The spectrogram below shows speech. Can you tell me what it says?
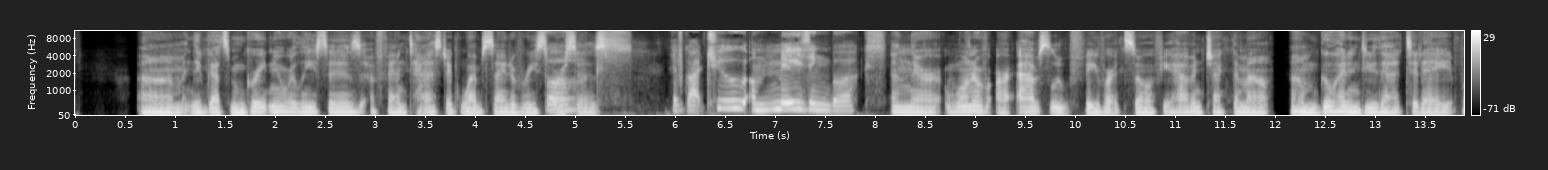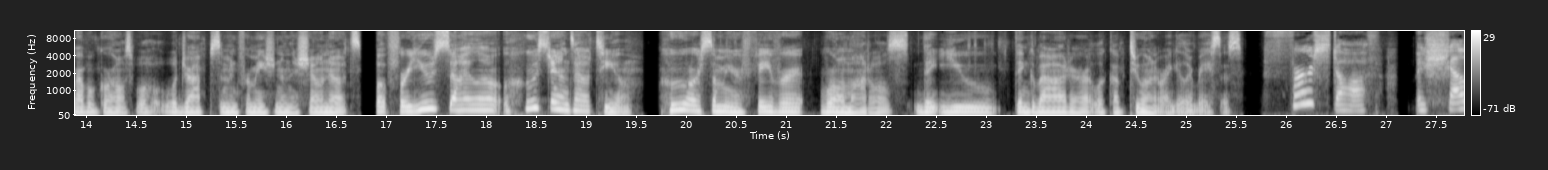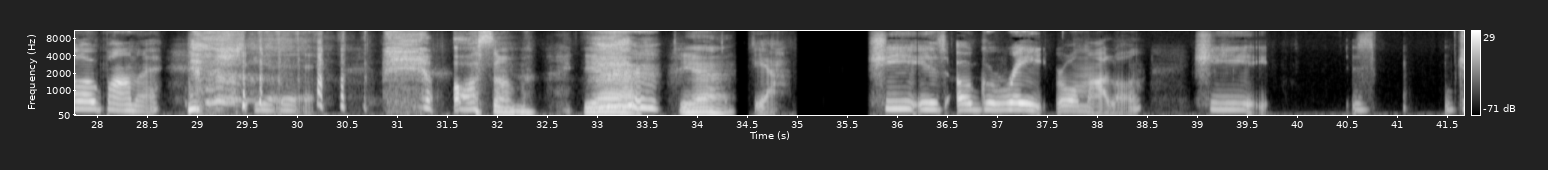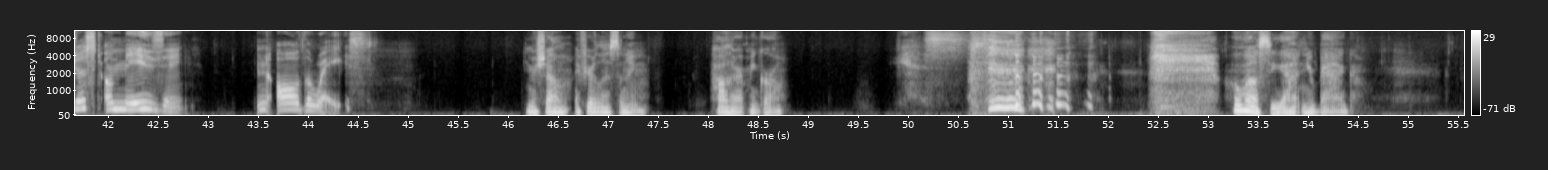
Um, they've got some great new releases, a fantastic website of resources. Books. They've got two amazing books. and they're one of our absolute favorites. So if you haven't checked them out, um, go ahead and do that today. Rebel Girls, we'll, we'll drop some information in the show notes. But for you, Silo, who stands out to you? Who are some of your favorite role models that you think about or look up to on a regular basis? First off, Michelle Obama. yeah. Awesome. Yeah. Yeah. yeah. She is a great role model. She is just amazing in all the ways. Michelle, if you're listening, holler at me, girl. Yes. Who else you got in your bag?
